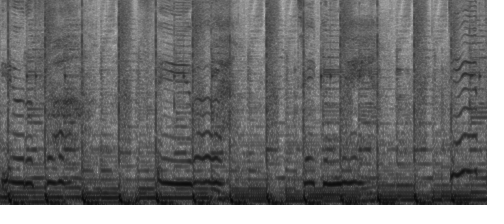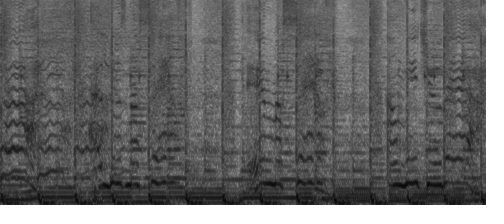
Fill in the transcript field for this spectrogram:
beautiful fever taking me deeper. I lose myself in myself. I meet you there.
